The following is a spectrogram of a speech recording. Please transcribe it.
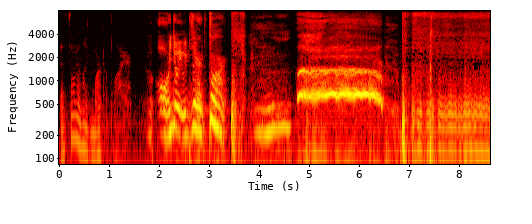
That sounded like Markiplier. Oh, I know you dare start. start.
